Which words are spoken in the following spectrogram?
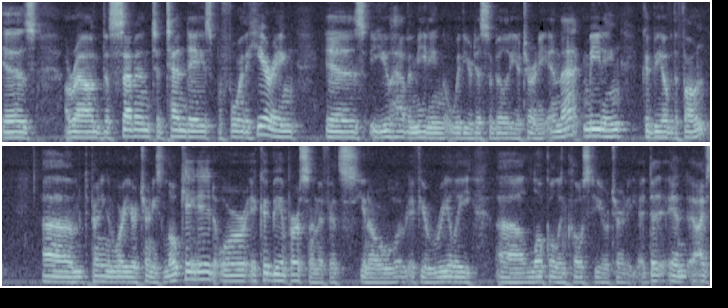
is around the seven to 10 days before the hearing is you have a meeting with your disability attorney. And that meeting could be over the phone, um, depending on where your attorney's located, or it could be in person if it's, you know, if you're really uh, local and close to your attorney. And I've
